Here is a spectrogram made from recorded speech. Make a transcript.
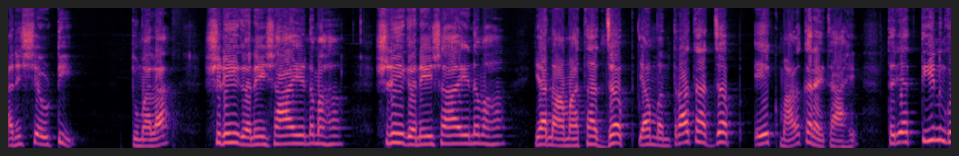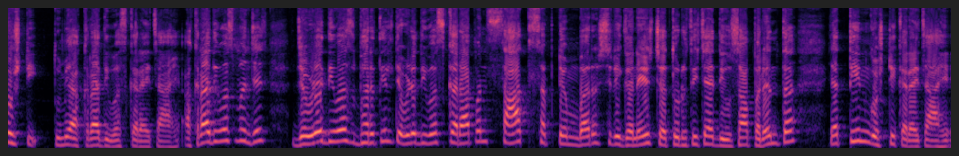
आणि शेवटी तुम्हाला श्री गणेशाय नमः श्री गणेशाय नमः या नामाचा जप या मंत्राचा जप एक माळ करायचा आहे. तर या तीन गोष्टी तुम्ही अकरा दिवस करायच्या आहे. अकरा दिवस म्हणजेच जेवढे दिवस भरतील तेवढे दिवस करा पण सात सप्टेंबर श्री गणेश चतुर्थीच्या दिवसापर्यंत या तीन गोष्टी करायच्या आहे.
